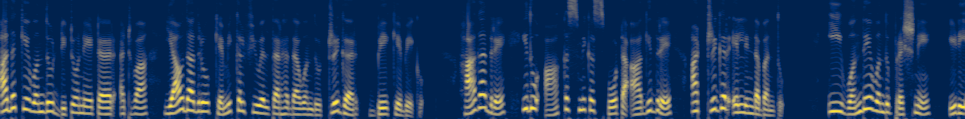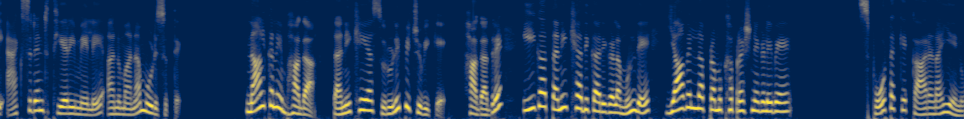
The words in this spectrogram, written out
ಅದಕ್ಕೆ ಒಂದು ಡಿಟೋನೇಟರ್ ಅಥವಾ ಯಾವುದಾದ್ರೂ ಕೆಮಿಕಲ್ ಫ್ಯೂಯಲ್ ತರಹದ ಒಂದು ಟ್ರಿಗರ್ ಬೇಕೇ ಬೇಕು. ಹಾಗಾದ್ರೆ ಇದು ಆಕಸ್ಮಿಕ ಸ್ಫೋಟ ಆಗಿದ್ರೆ ಆ ಟ್ರಿಗರ್ ಎಲ್ಲಿಂದ ಬಂತು? ಈ ಒಂದೇ ಒಂದು ಪ್ರಶ್ನೆ ಇಡೀ ಆಕ್ಸಿಡೆಂಟ್ ಥಿಯರಿ ಮೇಲೆ ಅನುಮಾನ ಮೂಡಿಸುತ್ತೆ. ನಾಲ್ಕನೇ ಭಾಗ ತನಿಖೆಯ ಸುರುಳಿಪಿಚ್ಚುವಿಕೆ ಹಾಗಾದ್ರೆ ಈಗ ತನಿಖಾಧಿಕಾರಿಗಳ ಮುಂದೆ ಯಾವೆಲ್ಲ ಪ್ರಮುಖ ಪ್ರಶ್ನೆಗಳಿವೆ? ಸ್ಫೋಟಕ್ಕೆ ಕಾರಣ ಏನು?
